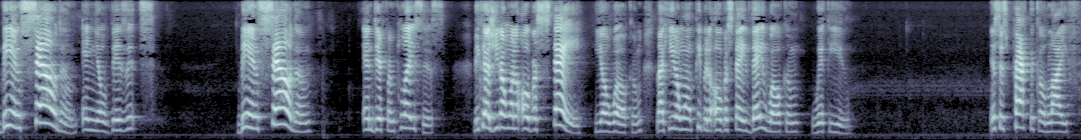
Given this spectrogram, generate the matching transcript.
being seldom in your visits, being seldom in different places because you don't want to overstay your welcome, like you don't want people to overstay they welcome with you. This is practical life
